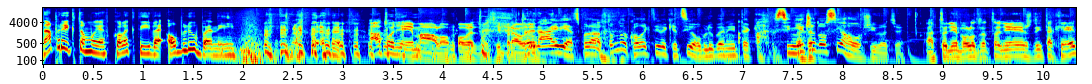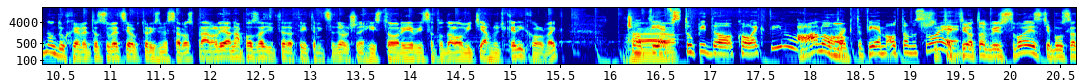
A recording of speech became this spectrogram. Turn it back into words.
Napriek tomu je v kolektíve obľúbený. A to nie je málo, povedzme si pravdu. To je najviac. Podľa v tomto kolektíve, keď si obľúbený, tak si niečo dosiahol v živote. A to nebolo, to, to nie je vždy také jednoduché, veď to sú veci, o ktorých sme sa rozprávali a na pozadí teda tej 30-ročnej histórie by sa to dalo vyťahnuť kedykoľvek. Čo, tie vstupy do kolektívu? Áno. Tak to viem o tom svoje. Tak ty o tom vieš svoje, s tebou sa,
